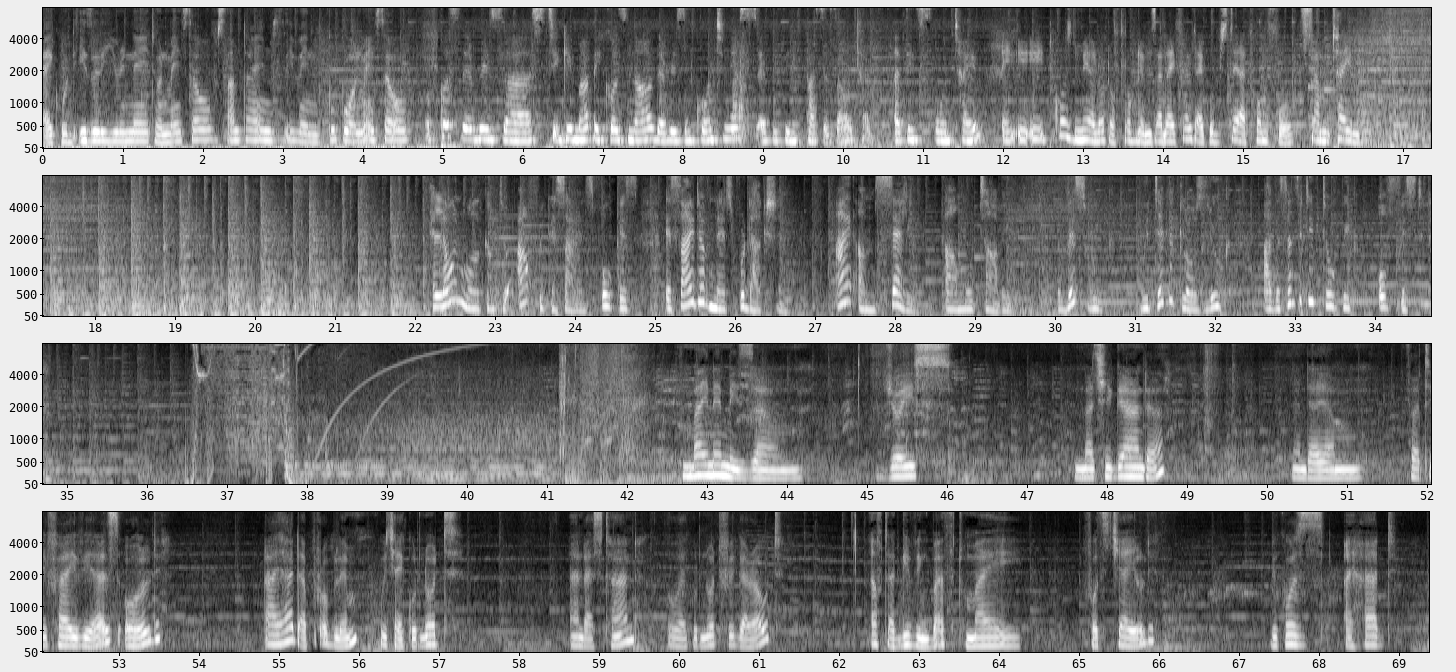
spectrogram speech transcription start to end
I could easily urinate on myself, sometimes even poop on myself. Of course, there is a stigma because now there is incontinence, everything passes out at, at its own time. It, it caused me a lot of problems, and I felt I could stay at home for some time. Hello and welcome to Africa Science Focus, a SciDev.Net production. I am Selly Amutabi. This week, we take a close look at the sensitive topic of fistula. My name is um, Joyce Nakiganda, and I am 35 years old. I had a problem which I could not understand or I could not figure out after giving birth to my fourth child because I had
